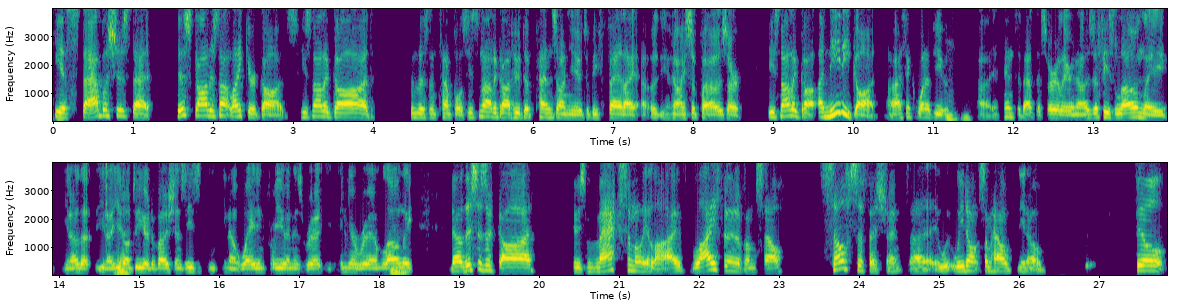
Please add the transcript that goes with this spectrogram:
he mm-hmm. establishes that this God is not like your gods. He's not a God who lives in temples. He's not a God who depends on you to be fed. I, you know, I suppose, or he's not a god, a needy God. Uh, I think one of you mm-hmm. uh, hinted at this earlier. You know, as if he's lonely. You know that you know you yeah. don't do your devotions. He's you know waiting for you in his room, in your room, lonely. Mm-hmm. No, this is a God who's maximally alive, life in and of himself, self-sufficient. Uh, we don't somehow you know fill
